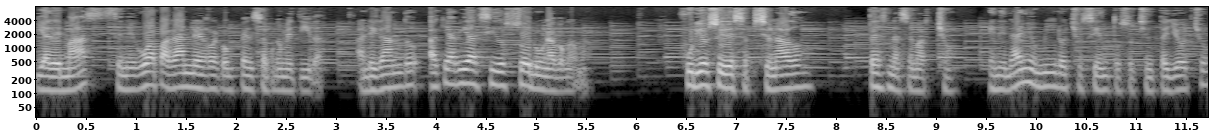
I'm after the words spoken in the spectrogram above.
y además se negó a pagarle la recompensa prometida, alegando a que había sido solo una broma. Furioso y decepcionado, Tesla se marchó. En el año 1888,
